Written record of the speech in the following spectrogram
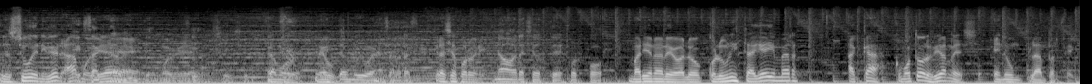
¿Se sube de nivel? Ah, muy bien. Exactamente. Muy bien. Sí, sí. Está muy bien. Me gusta. Está muy buena esa frase. Gracias por venir. No, gracias a ustedes, por favor. Mariano Arevalo, columnista gamer, acá, como todos los viernes, en un plan perfecto.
